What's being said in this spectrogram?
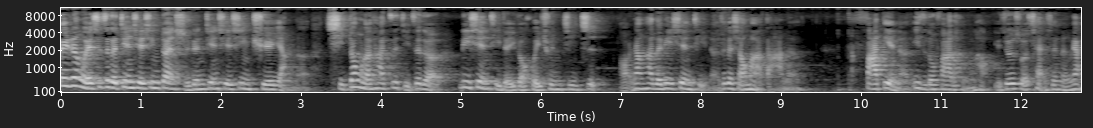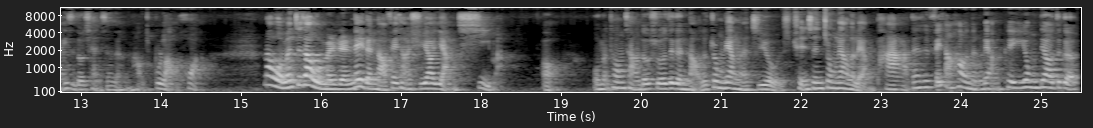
被认为是这个间歇性断食跟间歇性缺氧呢，启动了它自己这个立腺体的一个回春机制啊，让它的立腺体呢这个小马达呢。发电呢，一直都发的很好，也就是说产生能量一直都产生的很好，就不老化。那我们知道，我们人类的脑非常需要氧气嘛？哦，我们通常都说这个脑的重量呢，只有全身重量的两趴，但是非常耗能量，可以用掉这个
